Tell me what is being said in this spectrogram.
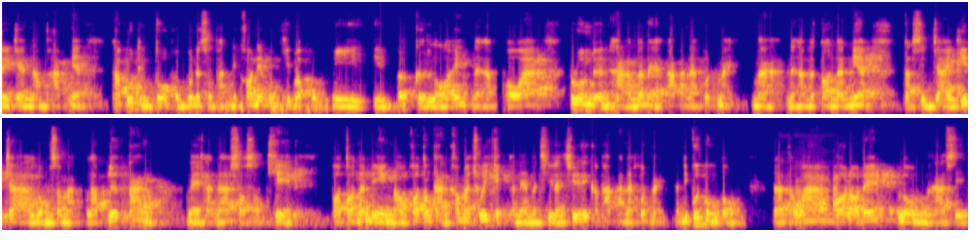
ในแกนนำพักเนี่ยถ้าพูดถึงตัวผมคุณสมบัติในข้อนี้ผมคิดว่าผมมีเกินร้อยนะครับ เพราะว่าร่วมเดินทางตั้งแต่พักอนาคตใหม่มานะครับแล้วตอนนั้นเนี่ยตัดสินใจที่จะลงสมัครรับเลือกตั้งในฐานะสสเขตเพราะตอนนั้นเองเราก็ต้องการเข้ามาช่วยเก็บคะแนนบัญชีรายชื่อให้กับพรรคอนาคตใหม่อันนี้พูดตรงๆนะแต่ว่าพอเราได้ลงหาเสียง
